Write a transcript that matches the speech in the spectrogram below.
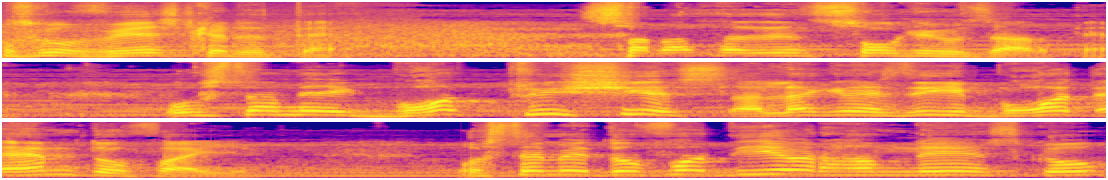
اس کو ویسٹ کر دیتے ہیں، سارا سارا دن سو کے گزارتے ہیں. اس طرح میں ایک بہت پریشیس اللہ کے نزدیک بہت اہم تحفہ ہے اس نے ہمیں تحفہ دیا اور ہم نے اس کو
